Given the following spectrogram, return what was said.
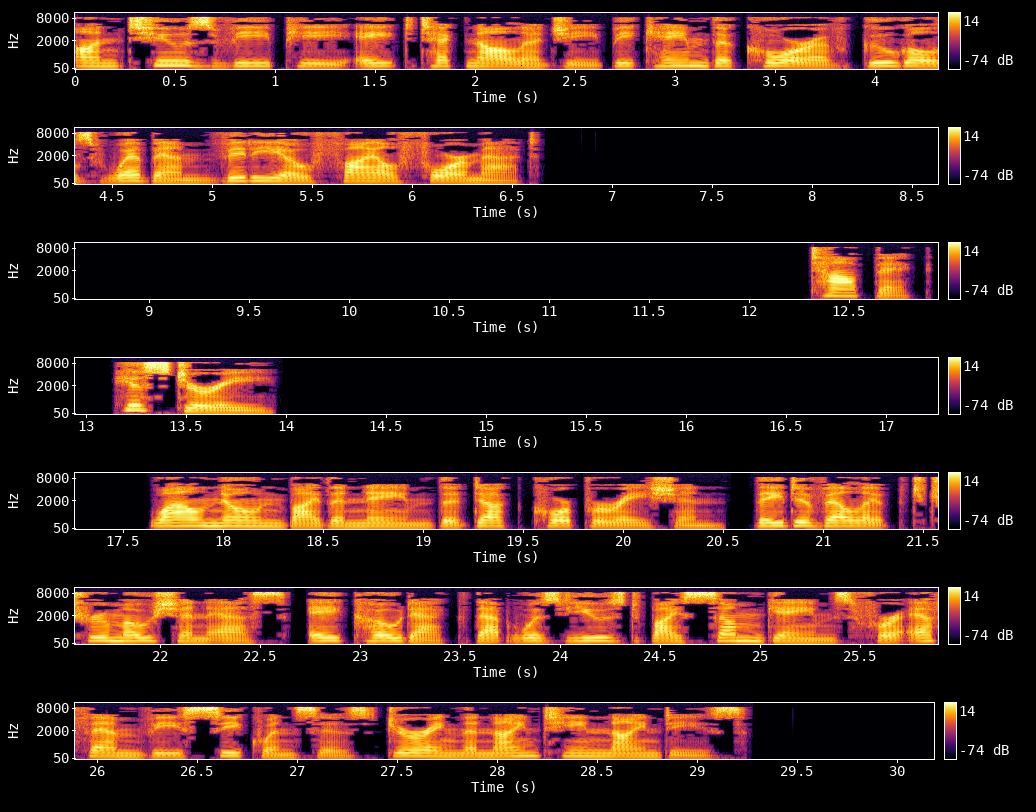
On2's VP8 technology became the core of Google's WebM video file format. History While known by the name the Duck Corporation, they developed TrueMotion S, a codec that was used by some games for FMV sequences during the 1990s.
